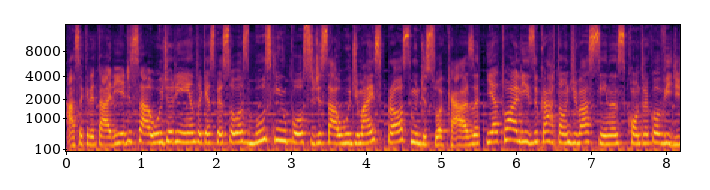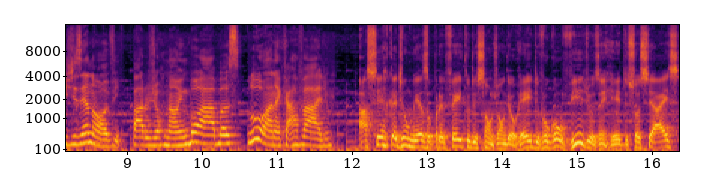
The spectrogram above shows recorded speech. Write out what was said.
A Secretaria de Saúde orienta que as pessoas busquem o posto de saúde mais próximo de sua casa e atualize o cartão de vacinas contra a Covid-19. Para o Jornal em Boabas, Luana Carvalho. Há cerca de um mês, o prefeito de São João Del Rei divulgou vídeos em redes sociais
